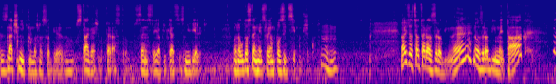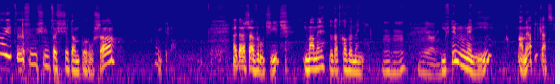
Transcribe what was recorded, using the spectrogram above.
znaczniki, można sobie ustawiać. No teraz to sens tej aplikacji jest niewielki. Można udostępniać swoją pozycję na przykład. No i to co teraz zrobimy? No zrobimy tak. No i coś się tam porusza. No i tyle. No i teraz trzeba wrócić i mamy dodatkowe menu. Mirroring. I w tym menu mamy aplikacje.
